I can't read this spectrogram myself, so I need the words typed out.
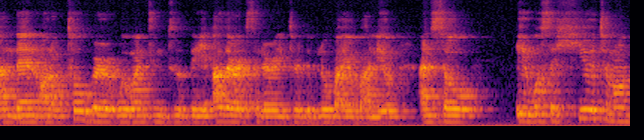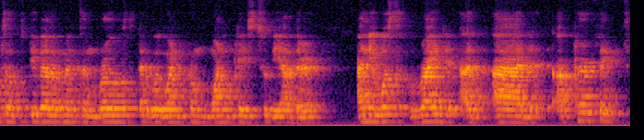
and then on October we went into the other accelerator, the Blue Bio Value, and so it was a huge amount of development and growth that we went from one place to the other, and it was right at, at a perfect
